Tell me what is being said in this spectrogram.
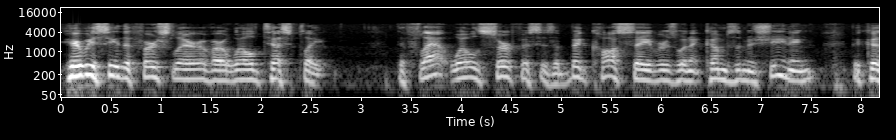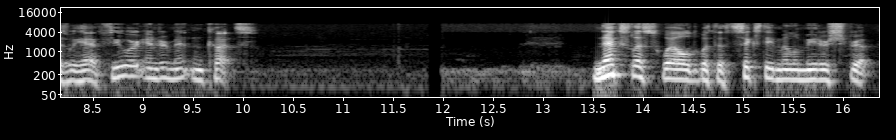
Here we see the first layer of our weld test plate. The flat weld surface is a big cost savers when it comes to machining because we have fewer intermittent cuts. Next, let's weld with a 60 millimeter strip.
